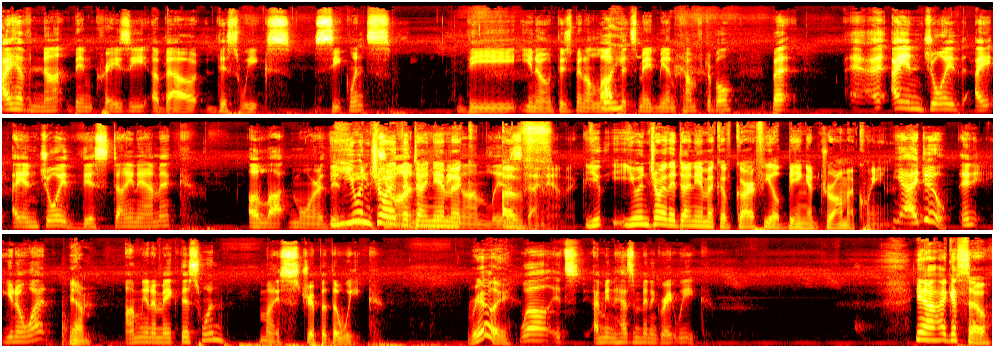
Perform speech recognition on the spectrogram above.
I have not been crazy about this week's sequence. The you know, there's been a lot Well, he- that's made me uncomfortable, but I, I enjoy I, I enjoy this dynamic a lot more than you the enjoy John the dynamic on Liz of dynamic. you you enjoy the dynamic of garfield being a drama queen Yeah, I do, and you know what? yeah I'm gonna make this one my strip of the week. Really Well, it's I mean, it hasn't been a great week. yeah i guess so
